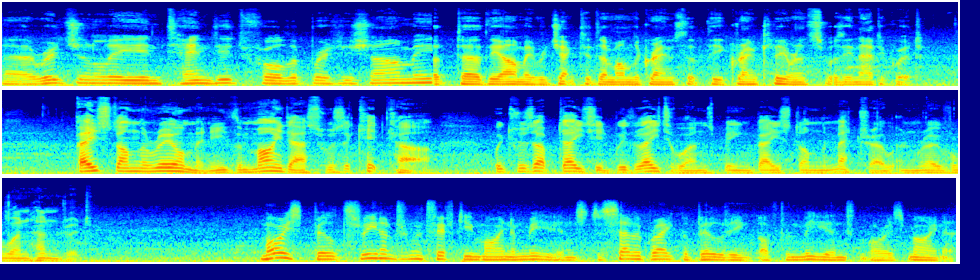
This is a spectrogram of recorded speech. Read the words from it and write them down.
Uh, originally intended for the British Army, but uh, the Army rejected them on the grounds that the ground clearance was inadequate. Based on the real Mini, the Midas was a kit car, which was updated with later ones being based on the Metro and Rover 100. Morris built 350 minor millions to celebrate the building of the millionth Morris Minor.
